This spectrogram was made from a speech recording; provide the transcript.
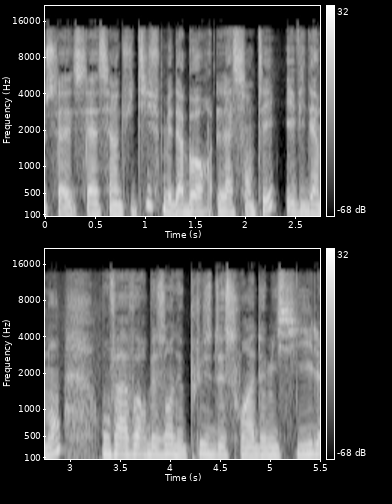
c'est assez intuitif, mais d'abord la santé, évidemment. On va avoir besoin de plus de soins à domicile,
